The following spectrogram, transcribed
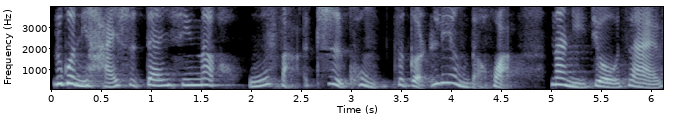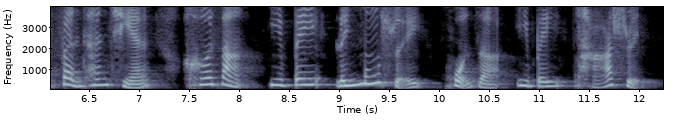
如果你还是担心呢无法自控这个量的话，那你就在饭餐前喝上一杯柠檬水或者一杯茶水，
